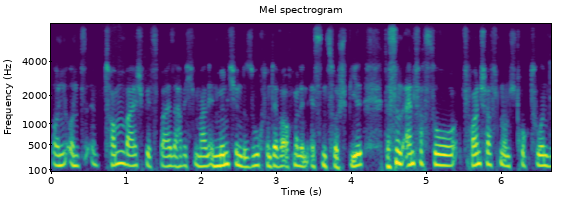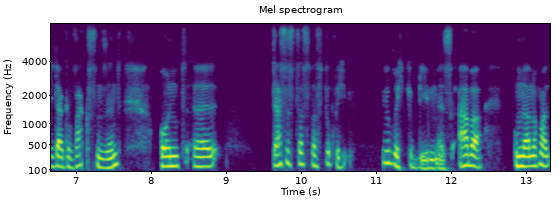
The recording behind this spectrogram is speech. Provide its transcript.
und, und Tom beispielsweise habe ich mal in München besucht und der war auch mal in Essen zur Spiel. Das sind einfach so Freundschaften und Strukturen, die da gewachsen sind. Und äh, das ist das, was wirklich übrig geblieben ist. Aber um da nochmal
